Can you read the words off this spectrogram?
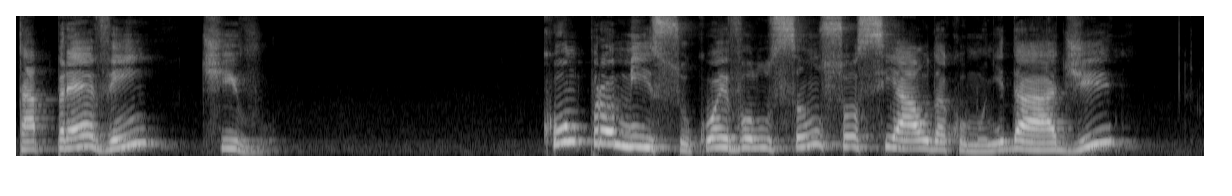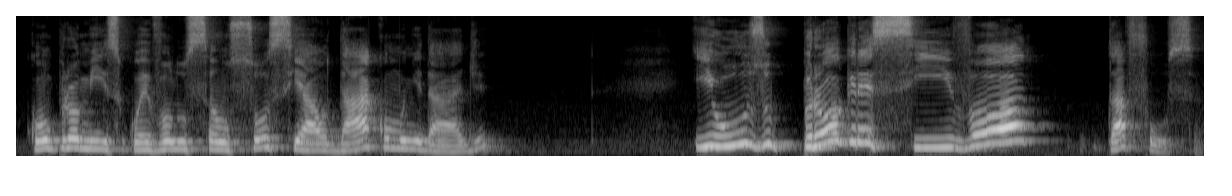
Tá preventivo. Compromisso com a evolução social da comunidade. Compromisso com a evolução social da comunidade. E uso progressivo da força.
